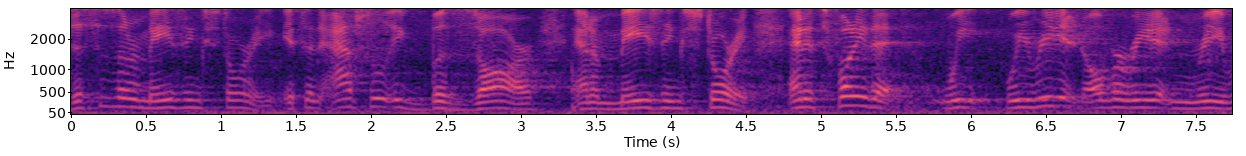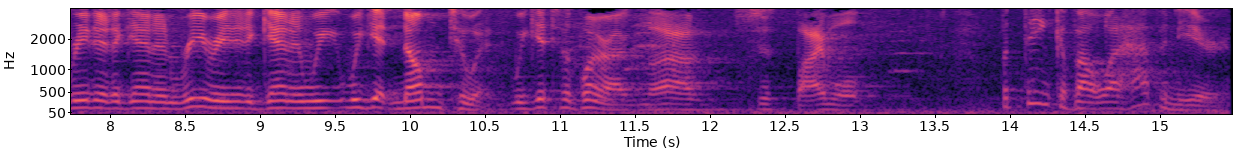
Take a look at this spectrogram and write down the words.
This is an amazing story. It's an absolutely bizarre and amazing story. And it's funny that we, we read it and overread it and reread it again and reread it again and we, we get numb to it. We get to the point where, ah, it's just Bible. But think about what happened here.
